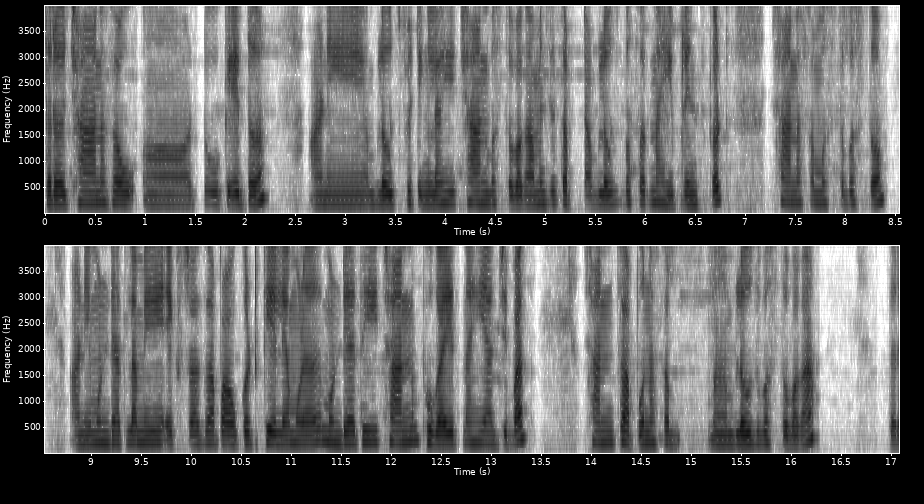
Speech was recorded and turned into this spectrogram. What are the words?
तर छान असा टोक येतं. आणि ब्लाऊज फिटिंगलाही छान बसतो बघा. म्हणजे चपटा ब्लाऊज बसत नाही प्रिन्स कट. छान असा मस्त बसतो. आणि मुंड्यातला मी एक्स्ट्राचा पाव कट केल्यामुळं मुंड्यातही छान फुगा येत नाही अजिबात. छान चापून असा ब्लाऊज बसतो बघा. तर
